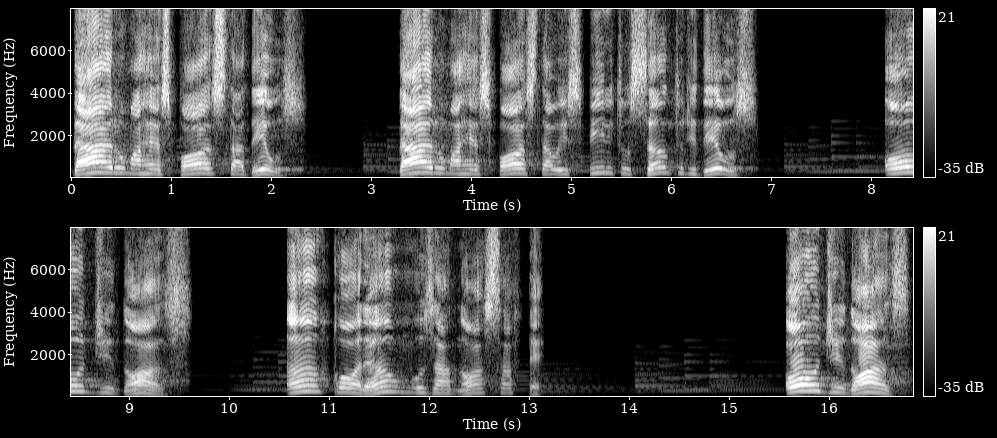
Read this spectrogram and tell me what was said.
dar uma resposta a Deus, dar uma resposta ao Espírito Santo de Deus, onde nós ancoramos a nossa fé, onde nós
